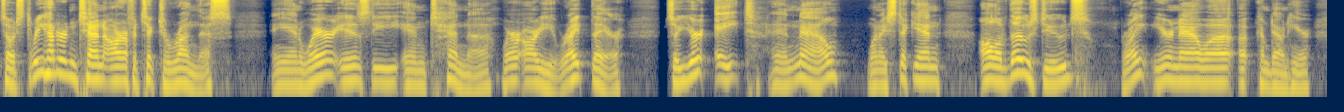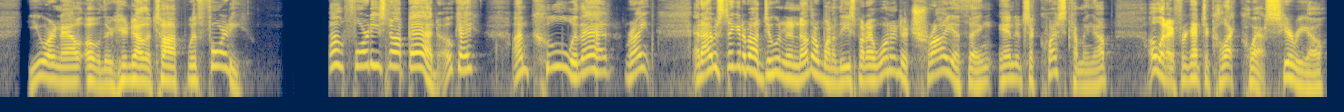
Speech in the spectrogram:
So it's 310 RF a tick to run this. And where is the antenna? Where are you? Right there. So you're eight. And now when I stick in all of those dudes, right? You're now uh, uh come down here. You are now oh, you're now the top with 40. Oh, 40's not bad. Okay. I'm cool with that, right? And I was thinking about doing another one of these, but I wanted to try a thing, and it's a quest coming up. Oh, and I forgot to collect quests. Here we go.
